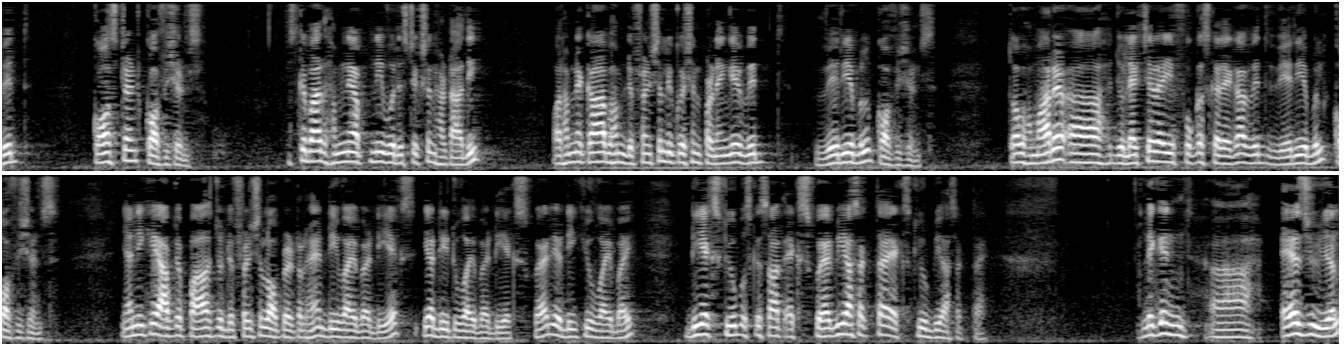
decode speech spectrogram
ود کانسٹنٹ کوفیشنٹس اس کے بعد ہم نے اپنی وہ ریسٹرکشن ہٹا دی اور ہم نے کہا اب ہم ڈفرینشیل اکویشن پڑھیں گے ود ویریبل کوفیشنٹس تو اب ہمارے جو لیکچر ہے یہ فوکس کرے گا ود ویریبل کوفیشنٹس یعنی کہ آپ کے پاس جو ڈیفرنشیل آپریٹر ہیں D Y by D X یا D two Y by D X square یا D cube Y by D X cube اس کے ساتھ ایکس اسکوائر بھی آ سکتا ہے ایکس کیوب بھی آ سکتا ہے لیکن ایز یوزل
